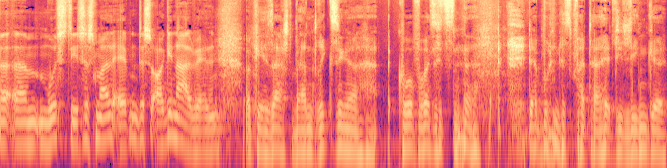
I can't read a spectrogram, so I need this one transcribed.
äh, ähm, muss dieses Mal eben das Original wählen. Okay, sagt Bernd Rixinger, Co-Vorsitzender der Bundespartei Die Linke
